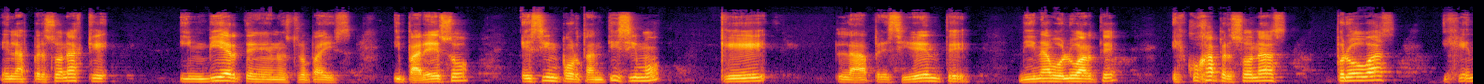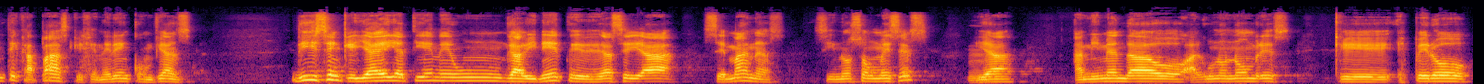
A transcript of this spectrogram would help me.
en las personas que invierten en nuestro país. Y para eso es importantísimo que la presidente Dina Boluarte escoja personas probas y gente capaz que generen confianza. Dicen que ya ella tiene un gabinete desde hace ya semanas, si no son meses. Mm. Ya a mí me han dado algunos nombres que espero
